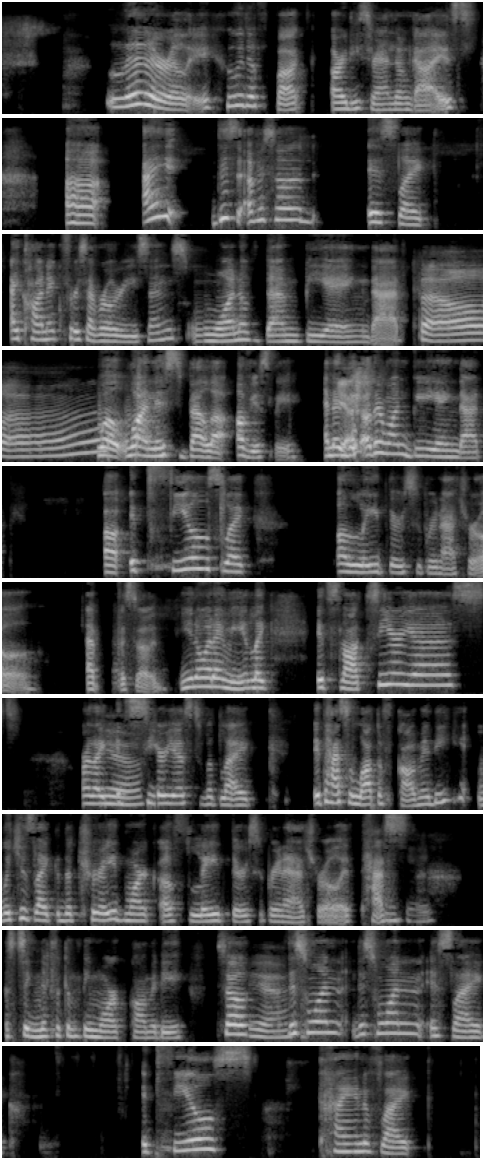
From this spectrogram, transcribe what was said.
literally who the fuck are these random guys? Uh I this episode is like iconic for several reasons. One of them being that Bella. well, one is Bella, obviously. And then the other one being that uh it feels like a later supernatural episode. You know what I mean? Like it's not serious or like Yeah. it's serious but like it has a lot of comedy, which is like the trademark of later supernatural. It has Mhm. Significantly more comedy. So Yeah. this one this one is like it feels kind of like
